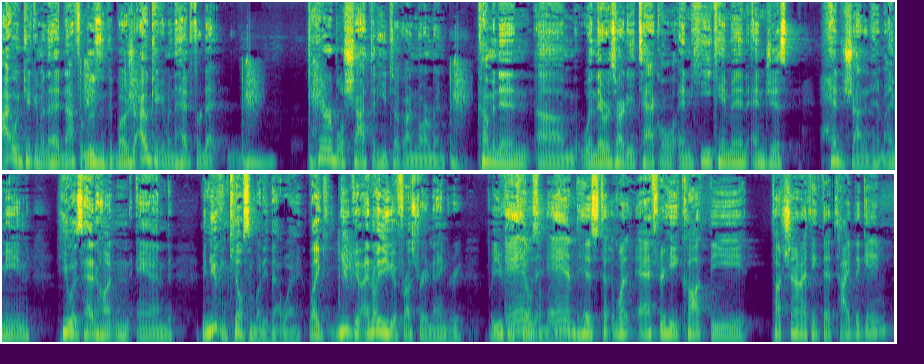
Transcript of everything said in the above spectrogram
I would kick him in the head not for losing composure. I would kick him in the head for that terrible shot that he took on Norman coming in um, when there was already a tackle and he came in and just headshotted him. I mean, he was head hunting and I mean you can kill somebody that way. Like you can I know you get frustrated and angry, but you can kill and somebody. that way. and his t- when after he caught the touchdown, I think that tied the game.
